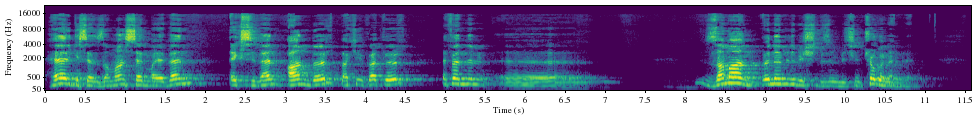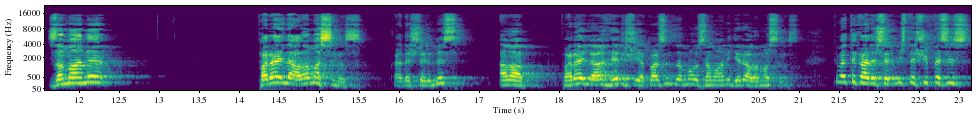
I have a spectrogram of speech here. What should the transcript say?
Her geçen zaman sermayeden eksilen andır, dakikadır. Efendim eee, zaman önemli bir şey bizim için, çok önemli. Zamanı parayla alamazsınız kardeşlerimiz ama parayla her işi yaparsınız ama o zamanı geri alamazsınız. Kıymetli kardeşlerim işte şüphesiz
